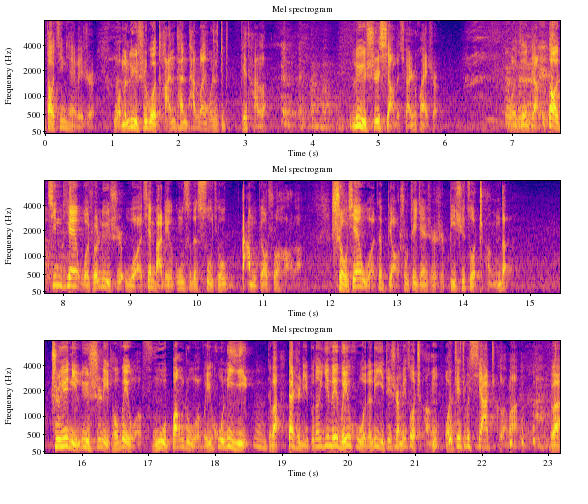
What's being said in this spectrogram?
到今天为止，我们律师给我谈谈谈乱，我说就别谈了。律师想的全是坏事儿。我这么讲，到今天我说律师，我先把这个公司的诉求大目标说好了。首先，我的表述这件事是必须做成的。至于你律师里头为我服务、帮助我维护利益，对吧？但是你不能因为维护我的利益这事儿没做成，我这这不瞎扯吗？对吧？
